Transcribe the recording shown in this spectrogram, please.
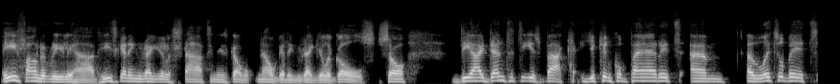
He found it really hard. He's getting regular starts and he's now getting regular goals. So the identity is back. You can compare it um, a little bit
